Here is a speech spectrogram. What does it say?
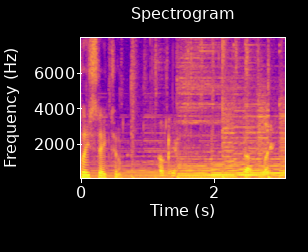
Please stay tuned. Okay.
